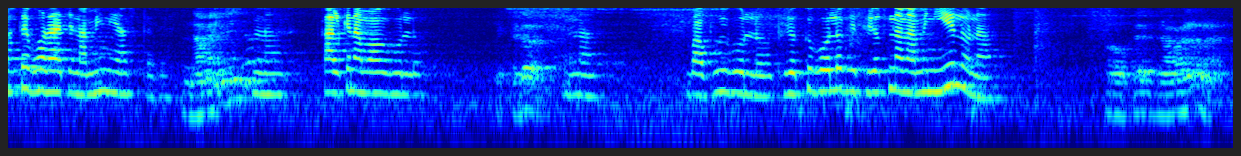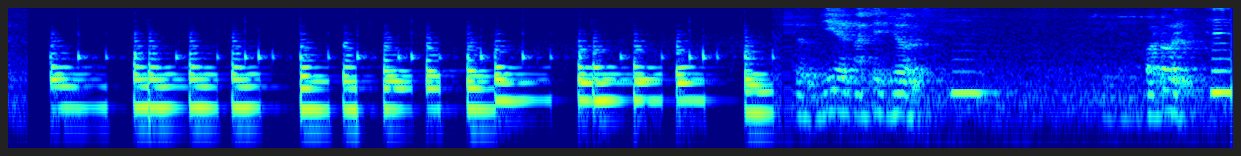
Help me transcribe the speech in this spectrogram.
বস্তায় ভরা আছে নামিয়ে নিয়ে আসতে হবে। না? কালকে নামাবো বলল। না বাবুই বলল ফিরতকে বলল ফিরত না নামিয়ে নিয়ে এলো না। পটল হুম।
